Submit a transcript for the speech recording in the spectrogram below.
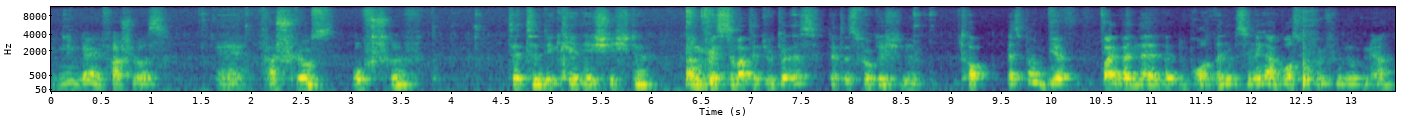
Wegen dem geilen Verschluss. Äh, Verschluss, Aufschrift, Dette, die kleine Geschichte. Und weißt du, was das Gute ist? Das ist wirklich ein Top-S-Bahn-Bier. Weil wenn du, wenn du brauchst, wenn du ein bisschen länger brauchst, für fünf Minuten, ja,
